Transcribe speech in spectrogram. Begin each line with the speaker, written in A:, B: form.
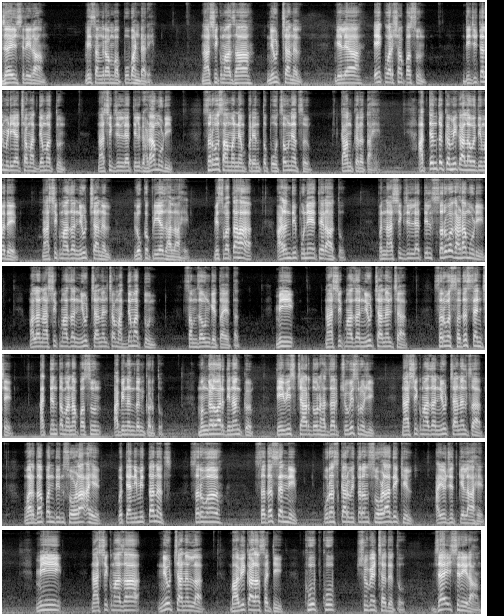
A: जय श्रीराम. मी संग्राम बाप्पू भांडारे. नाशिक माझा news channel. गेल्या एक वर्षापासून डिजिटल मीडियाच्या माध्यमातून नाशिक जिल्ह्यातील घडामोडी सर्वसामान्यांपर्यंत पोहोचवण्याचं काम करत आहे. अत्यंत कमी कालावधीमध्ये नाशिक माझा न्यूज चॅनल लोकप्रिय झाला आहे. मी स्वतः आळंदी पुणे येथे राहतो. पण नाशिक जिल्ह्यातील सर्व घडामोडी मला नाशिक माझा न्यूज चॅनलच्या माध्यमातून समजावून घेता येतात. मी नाशिक माझा न्यूज चॅनलच्या सर्व सदस्यांचे अत्यंत मनापासून अभिनंदन करतो. मंगळवार दिनांक तेवीस चार दोन हजार चोवीस रोजी नाशिक माझा न्यूज चॅनलचा वर्धापन दिन सोहळा आहे व त्यानिमित्तानंच सर्व सदस्यांनी पुरस्कार वितरण सोहळा देखील आयोजित केला आहे. मी नाशिक माझा न्यूज चॅनलला भावी काळासाठी खूप खूप शुभेच्छा देतो. जय श्रीराम.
